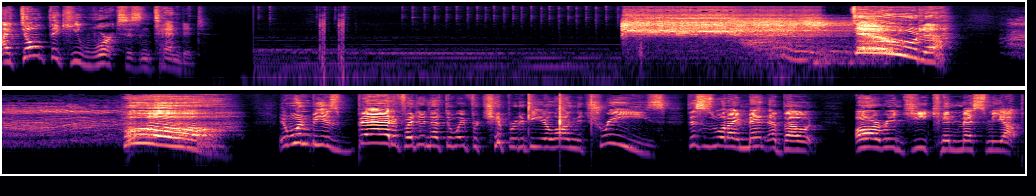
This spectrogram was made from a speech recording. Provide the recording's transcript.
I don't think he works as intended. Dude! Oh! It wouldn't be as bad if I didn't have to wait for Chipper to be along the trees. This is what I meant about RNG can mess me up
